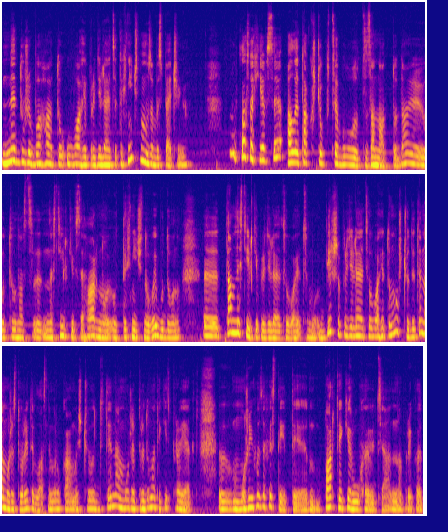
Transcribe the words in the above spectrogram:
Не дуже багато уваги приділяється технічному забезпеченню. Ну, в класах є все, але так, щоб це було занадто. Да? От у нас е, настільки все гарно, от технічно вибудовано. Е, Там не стільки приділяється уваги цьому. Більше приділяється уваги тому, що дитина може створити власними руками, що дитина може придумати якийсь проєкт, е, може його захистити. Парти, які рухаються, наприклад,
